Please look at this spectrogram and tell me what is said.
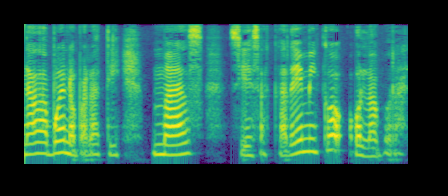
nada bueno para ti, más si es académico o laboral.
